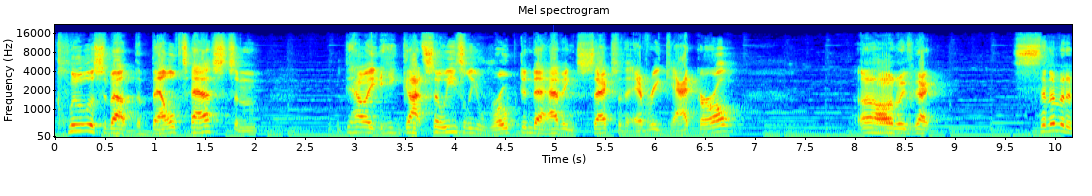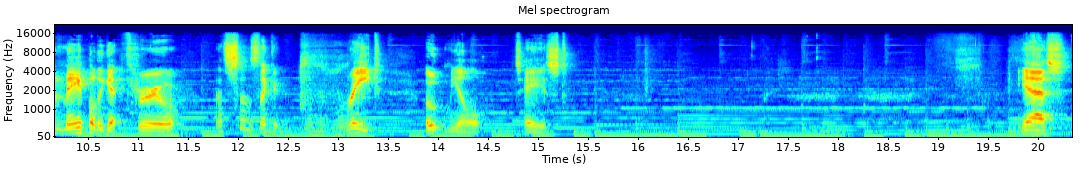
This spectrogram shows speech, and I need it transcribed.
clueless about the bell tests and how he, he got so easily roped into having sex with every cat girl. Oh, and we've got cinnamon and maple to get through. That sounds like a great oatmeal taste. Yes,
